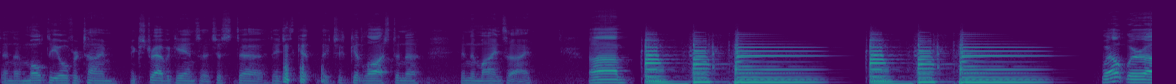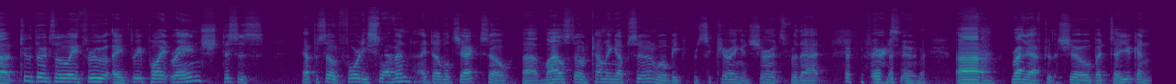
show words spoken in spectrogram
than the multi overtime extravaganza. Just uh, they just get they just get lost in the in the mind's eye. Um, Well, we're uh, two thirds of the way through a three point range. This is episode 47. I double checked. So, uh, milestone coming up soon. We'll be securing insurance for that very soon, um, right after the show. But uh, you can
